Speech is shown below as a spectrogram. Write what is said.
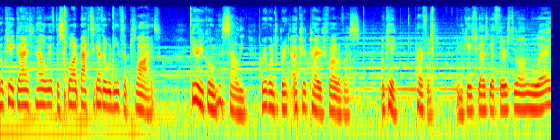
Okay, guys, now that we have the squad back together, we need supplies. Here you go, Miss Sally. We're going to bring extra tires for all of us. Okay, perfect. And in case you guys get thirsty along the way,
